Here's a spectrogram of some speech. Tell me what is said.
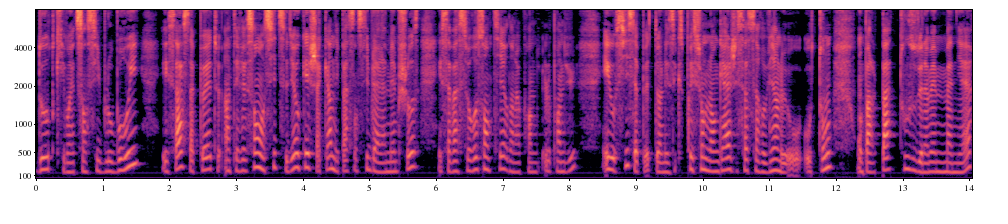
d'autres qui vont être sensibles au bruit. Et ça, ça peut être intéressant aussi de se dire, ok, chacun n'est pas sensible à la même chose et ça va se ressentir dans le point de vue. Et aussi, ça peut être dans les expressions de langage et ça, ça revient au, au ton. On parle pas tous de la même manière.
